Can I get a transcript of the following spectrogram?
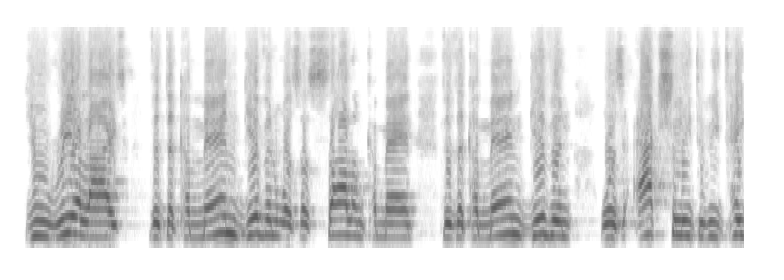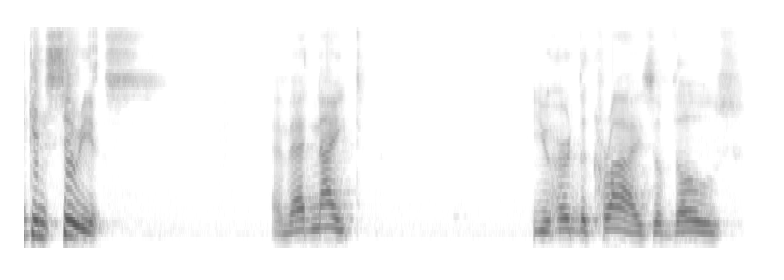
you realized that the command given was a solemn command, that the command given was actually to be taken serious. And that night, you heard the cries of those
